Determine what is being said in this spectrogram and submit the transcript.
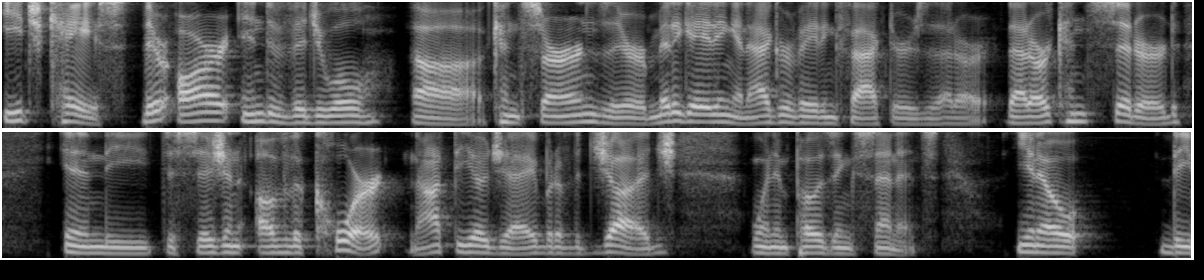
each case, there are individual uh, concerns, there are mitigating and aggravating factors that are that are considered in the decision of the court, not DOJ, but of the judge when imposing sentence. You know, the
